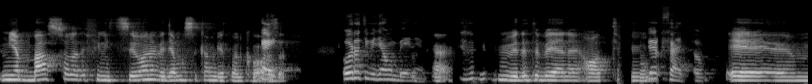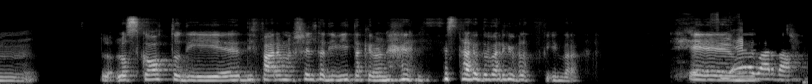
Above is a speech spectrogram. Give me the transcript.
Mi abbasso la definizione, vediamo se cambia Okay, qualcosa. ora ti vediamo bene. Okay. Mi vedete bene? Ottimo. Perfetto. Ehm, lo scotto di di fare una scelta di vita che non è stare dove arriva la fibra. Sì, eh Ehm guarda.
